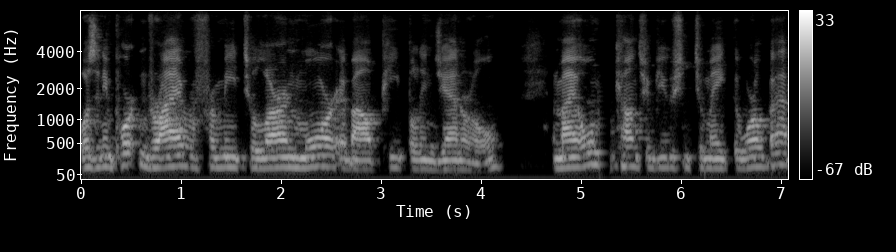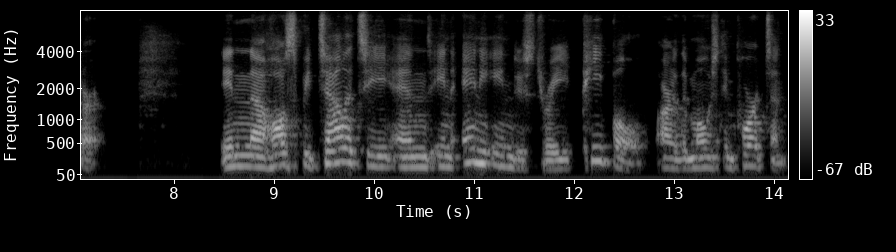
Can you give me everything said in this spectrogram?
was an important driver for me to learn more about people in general and my own contribution to make the world better. In uh, hospitality and in any industry, people are the most important.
